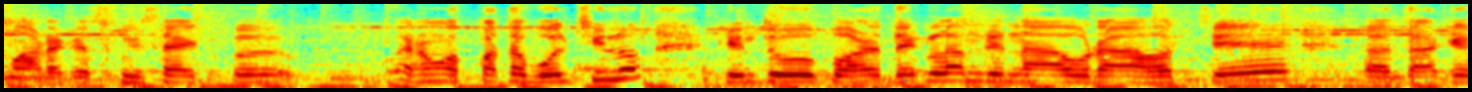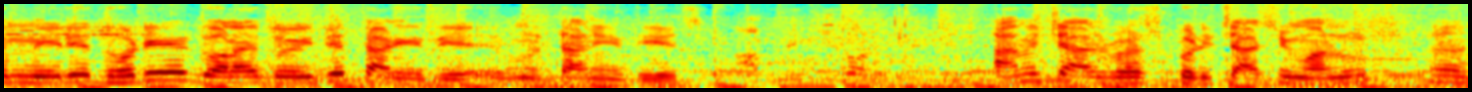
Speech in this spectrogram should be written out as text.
মারাকে সুইসাইড এরকম কথা বলছিল, কিন্তু পরে দেখলাম যে, না, ওরা হচ্ছে তাকে মেরে ধরে গলায় দড়ি দিয়ে তাড়িয়ে দিয়ে টানিয়ে দিয়েছে। আমি চাষবাস করি চাষি মানুষ হ্যাঁ।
